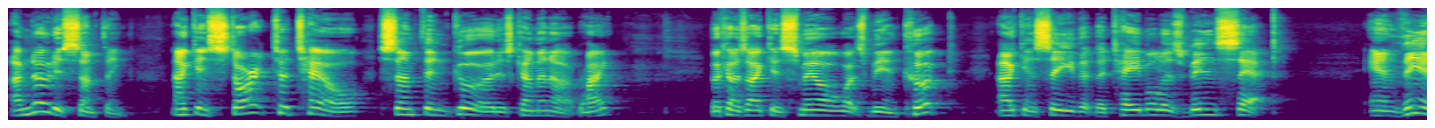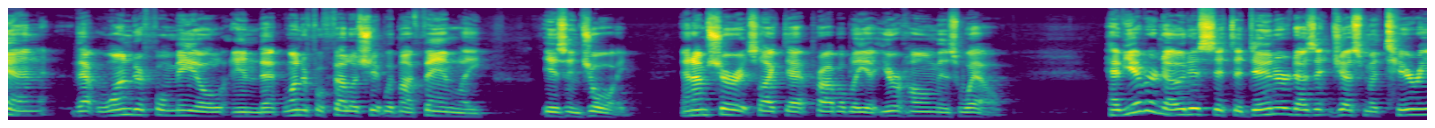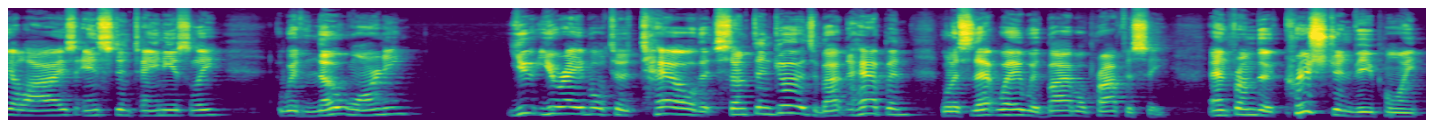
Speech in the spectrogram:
I've noticed something. I can start to tell something good is coming up, right? Because I can smell what's being cooked. I can see that the table has been set. And then that wonderful meal and that wonderful fellowship with my family is enjoyed. And I'm sure it's like that probably at your home as well. Have you ever noticed that the dinner doesn't just materialize instantaneously with no warning? You, you're able to tell that something good's about to happen. Well, it's that way with Bible prophecy. And from the Christian viewpoint,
